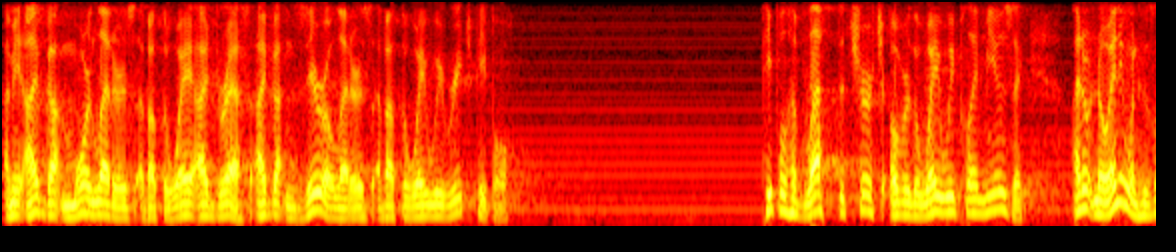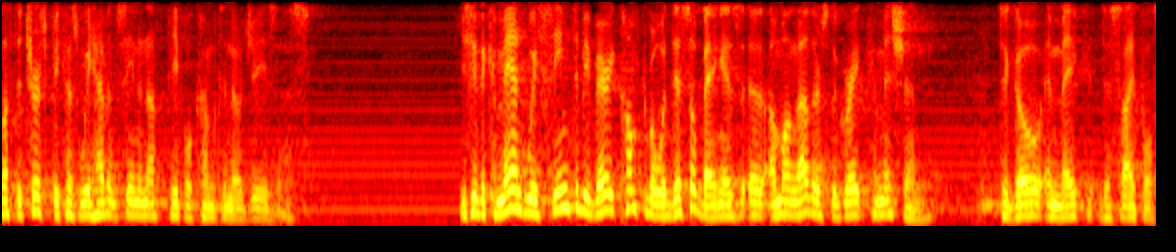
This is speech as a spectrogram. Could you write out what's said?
I mean, I've gotten more letters about the way I dress. I've gotten zero letters about the way we reach people. People have left the church over the way we play music. I don't know anyone who's left the church because we haven't seen enough people come to know Jesus. You see, the command we seem to be very comfortable with disobeying is, uh, among others, the Great Commission to go and make disciples.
